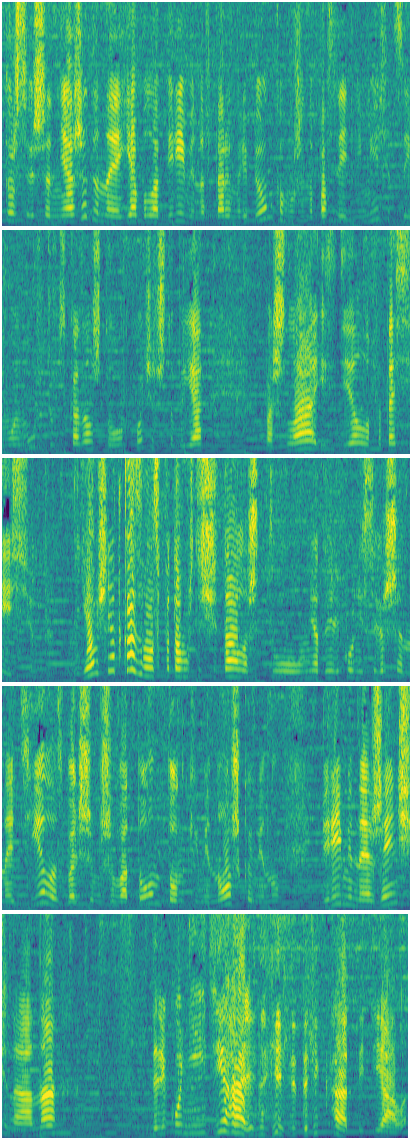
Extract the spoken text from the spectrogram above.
тоже совершенно неожиданная. Я была беременна вторым ребенком уже на последнем месяце, и мой муж вдруг сказал, что он хочет, чтобы я пошла и сделала фотосессию. Я очень отказывалась, потому что считала, что у меня далеко не совершенное тело с большим животом, тонкими ножками. Ну, беременная женщина, она далеко не идеальна или далека от идеала.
